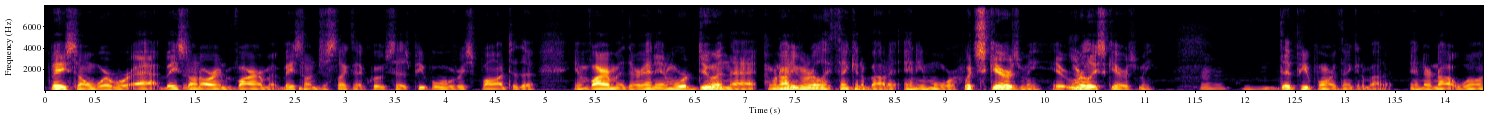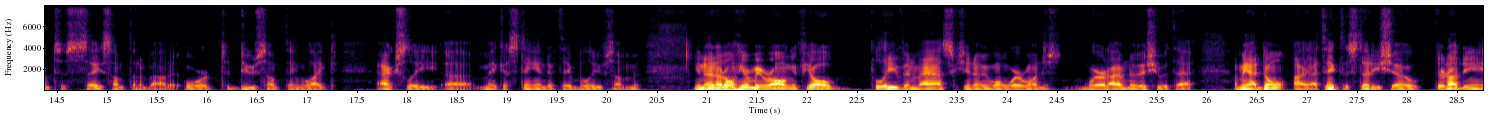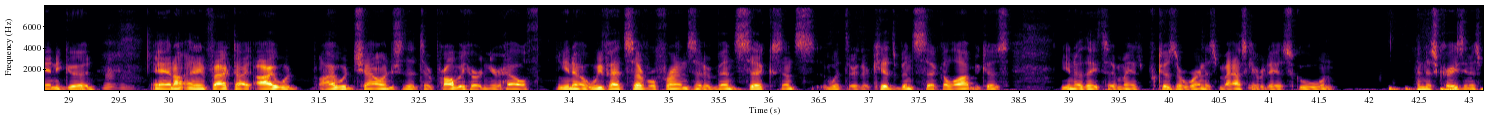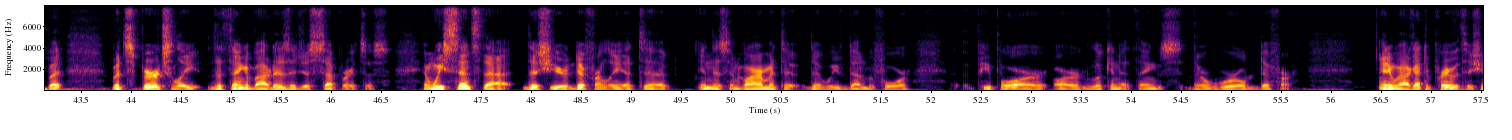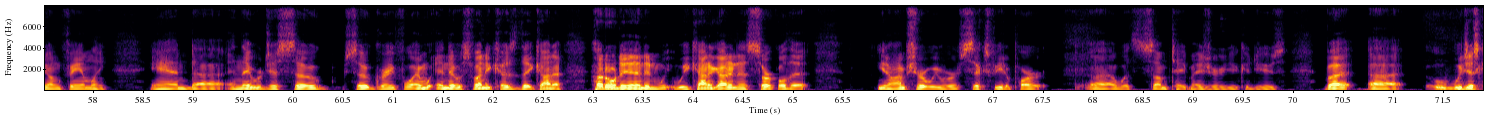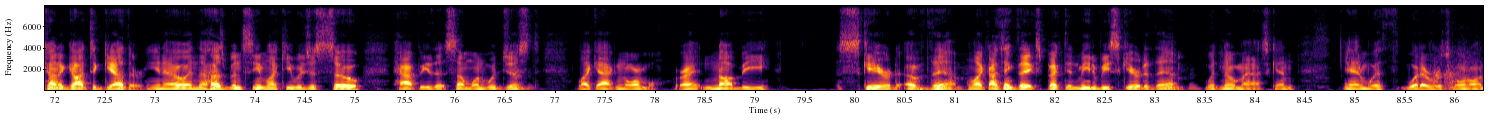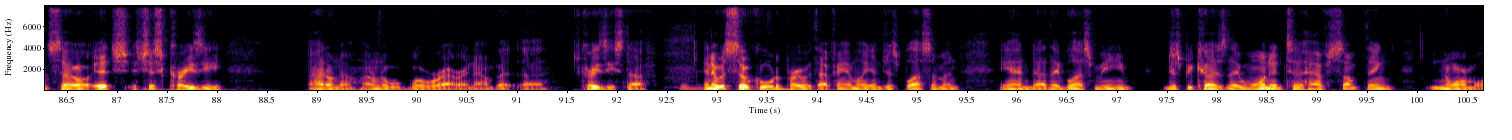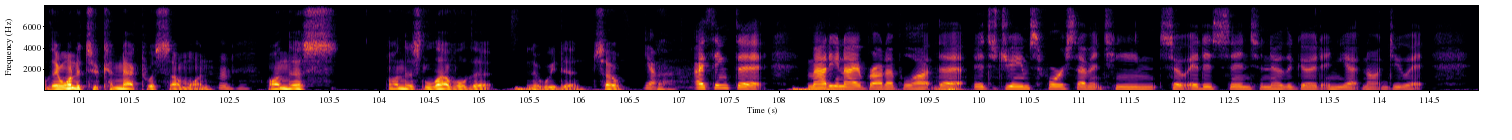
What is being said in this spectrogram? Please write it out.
based on where we're at, based on our environment, based on just like that quote says, people will respond to the environment they're in. And we're doing that. We're not even really thinking about it anymore, which scares me. It yeah. really scares me mm-hmm. that people aren't thinking about it and they're not willing to say something about it or to do something like actually uh, make a stand if they believe something. You know, and I don't hear me wrong. If y'all believe in masks, you know, you want to wear one, just wear it. I have no issue with that. I mean, I don't. I, I think the studies show they're not doing any good, mm and I, and in fact, I, I would I would challenge that they're probably hurting your health. You know, we've had several friends that have been sick since with their their kids been sick a lot because you know, they say, man, it's because they're wearing this mask every day at school and and this craziness. But but spiritually, the thing about it is it just separates us, and we sense that this year differently at uh, in this environment that, that we've done before. People are are looking at things, their world different. Anyway, I got to pray with this young family, and uh, and they were just so so grateful, and and it was funny because they kind of huddled in, and we, we kind of got in a circle that, you know, I'm sure we were six feet apart uh, with some tape measure you could use. But uh, we just kind of got together, you know, and the husband seemed like he was just so happy that someone would just mm-hmm. like act normal, right? Not be scared of them. Like I think they expected me to be scared of them mm-hmm. with no mask and and with whatever is going on. So it's it's just crazy. I don't know. I don't know where we're at right now, but uh, it's crazy stuff. Mm-hmm. And it was so cool to pray with that family and just bless them and and uh, they blessed me just because they wanted to have something normal. They wanted to connect with someone mm-hmm. on this on this level that that we did. So yeah, uh, I think that Maddie and I brought up a lot that it's James four seventeen. So it is sin to know the good and yet not do it.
